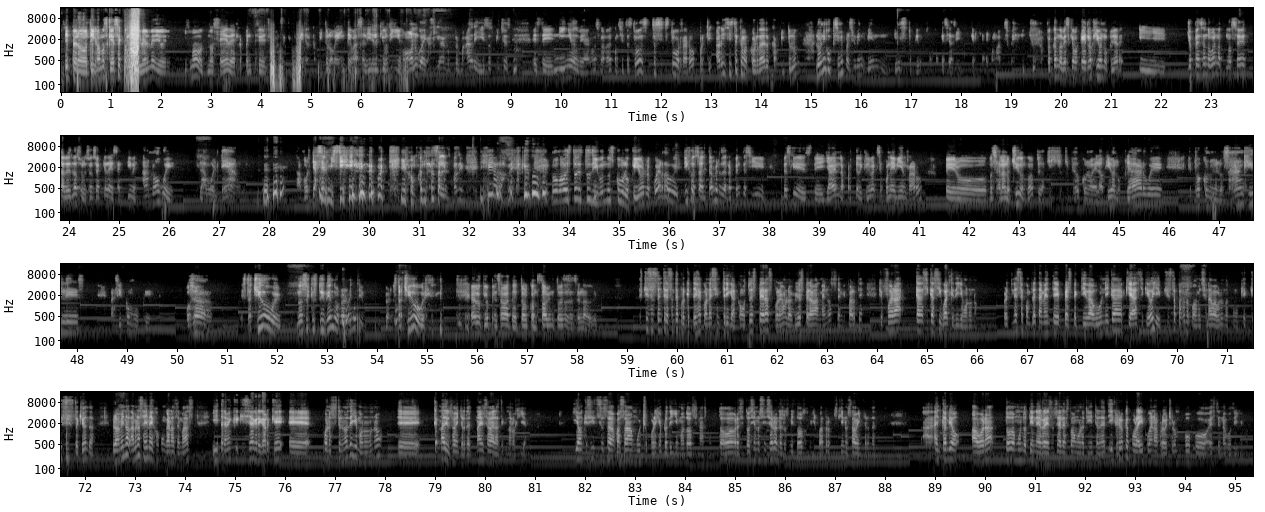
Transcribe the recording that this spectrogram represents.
Sí, pero digamos que ese como nivel medio de mismo, no sé, de repente se me hace que por ahí del capítulo capítulo 20 va a salir el tío Digimon, güey, así a romper madre, y esos pinches este, niños, güey, no la madre con citas. Estuvo, esto sí estuvo raro, porque ahora hiciste que me acordara del capítulo. Lo único que sí me pareció bien, bien, bien estúpido, o sea, que sea así, que dije, no mames, güey. Fue cuando ves que va a caer la ojiva nuclear y yo pensando, bueno, no sé, tal vez la solución sea que la desactiven. Ah, no, güey, la voltean, güey. Volteas el misil, y lo mandas al espacio. Dije, a la verga, no mames, esto, Digimon no es como lo que yo recuerdo, güey. Dijo, o sea, el Tamer de repente sí, ves que este, ya en la parte del clímax se pone bien raro, pero pues era lo chido, ¿no? Pues aquí, ¿qué pedo con lo de la ojiva nuclear, güey? ¿Qué pedo con lo de Los Ángeles? Así como que, o sea, está chido, güey. No sé qué estoy viendo realmente, pero está chido, güey. Era lo que yo pensaba de todo, cuando estaba viendo todas esas escenas, güey. Es que eso está interesante porque te deja con esa intriga. Como tú esperas, por ejemplo, yo esperaba menos de mi parte, que fuera casi casi igual que Digimon 1. Pero tiene esta completamente perspectiva única que hace que, oye, ¿qué está pasando? Como mencionaba Bruno, como, ¿qué, qué es esto? ¿Qué onda? Pero a mí, no, a menos a mí me dejó con ganas de más. Y también que quisiera agregar que eh, cuando se estrenó Digimon 1, eh, nadie usaba internet, nadie usaba la tecnología. Y aunque sí se basaba mucho, por ejemplo, Digimon 2 en las computadoras y todo, siendo sincero, en el 2002, 2004, pues ¿quién usaba internet? Ah, en cambio, ahora todo el mundo tiene redes sociales, todo el mundo tiene internet, y creo que por ahí pueden aprovechar un poco este nuevo Digimon.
